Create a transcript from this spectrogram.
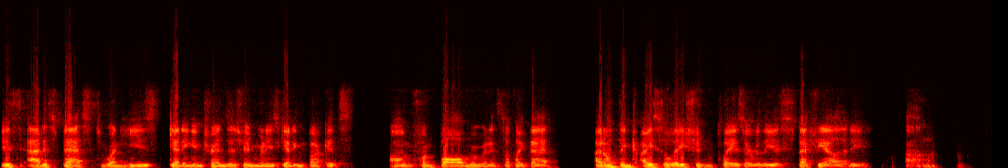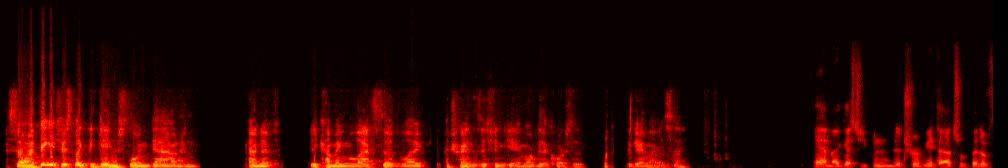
is at his best when he's getting in transition, when he's getting buckets um, from ball movement and stuff like that. I don't think isolation plays are really a speciality. Um, so I think it's just like the game slowing down and kind of becoming less of like a transition game over the course of the game, I would say. Yeah, and I guess you can attribute that to a bit of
